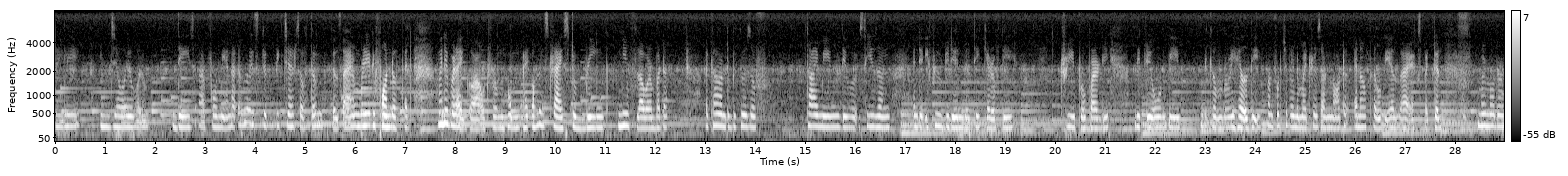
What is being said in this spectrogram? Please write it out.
really enjoyable days are for me and I always took pictures of them because I am really fond of that. Whenever I go out from home I always tries to bring new flower but I can't because of timing the season and if you didn't take care of the tree properly the tree won't be become very healthy. Unfortunately my trees are not enough healthy as i expected. My mother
